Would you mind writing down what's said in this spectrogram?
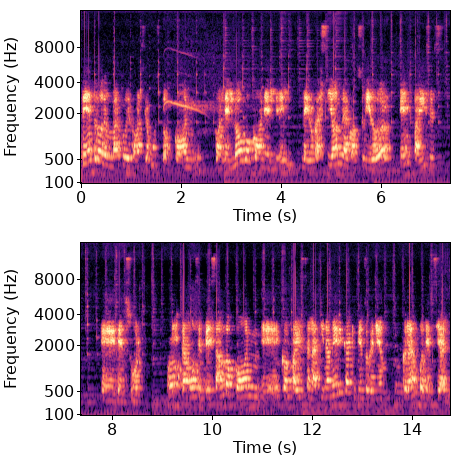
dentro de un marco de comercio justo, con, con el logo, con el, la educación del consumidor en países eh, del sur. Estamos empezando con, eh, con países en Latinoamérica que pienso que tienen un gran potencial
